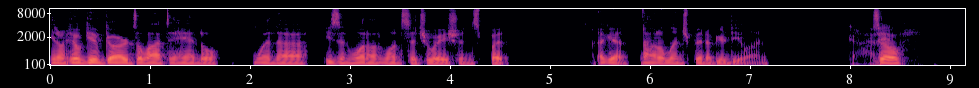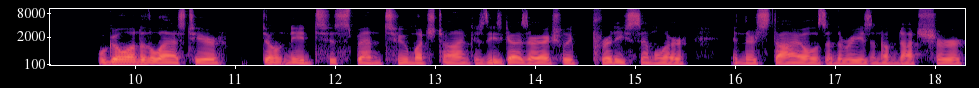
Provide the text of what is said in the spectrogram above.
you know he'll give guards a lot to handle when uh, he's in one on one situations. But again, not a linchpin of your D line. It. So we'll go on to the last tier. Don't need to spend too much time because these guys are actually pretty similar in their styles, and the reason I'm not sure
